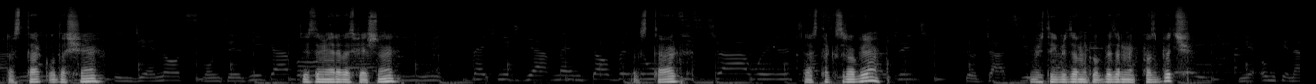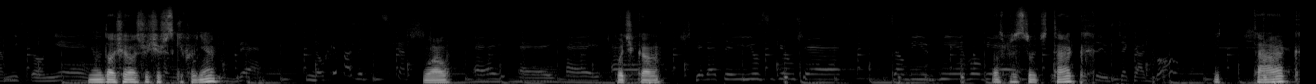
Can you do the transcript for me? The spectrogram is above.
Teraz tak, uda się. Tu jestem w miarę bezpieczny. Teraz tak. Teraz tak zrobię. Muszę tych biedronków, biedronek pozbyć. nie udało się oczywiście wszystkich pewnie. Wow, było ciekawe. Teraz muszę zrobić tak, go. tak.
